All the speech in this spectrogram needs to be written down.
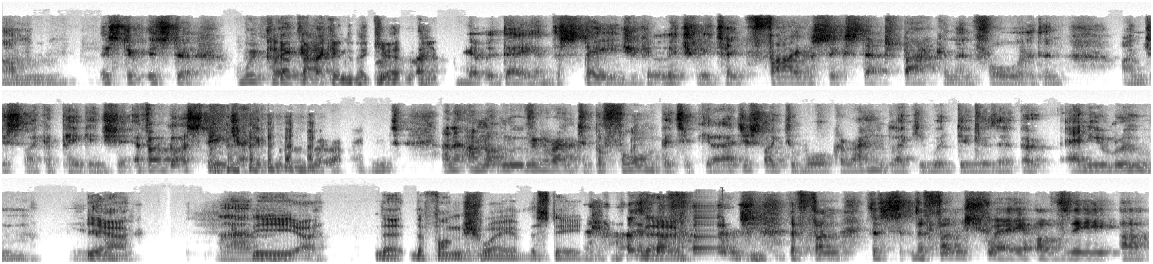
Um, it's to it's to we played the back into the kit. The other day and the stage you can literally take five or six steps back and then forward and i'm just like a pig in shit if i've got a stage i can move around and i'm not moving around to perform particularly i just like to walk around like you would do with a, a, any room you know? Yeah, um, the uh, the the feng shui of the stage. the, The, fun, the the feng shui of the uh,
